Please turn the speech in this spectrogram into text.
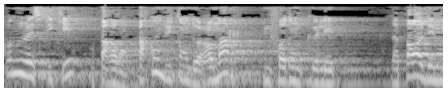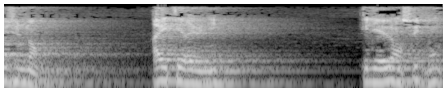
comme nous l'a expliqué auparavant. Par contre, du temps de Omar, une fois donc que la parole des musulmans a été réunie, il y a eu ensuite donc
